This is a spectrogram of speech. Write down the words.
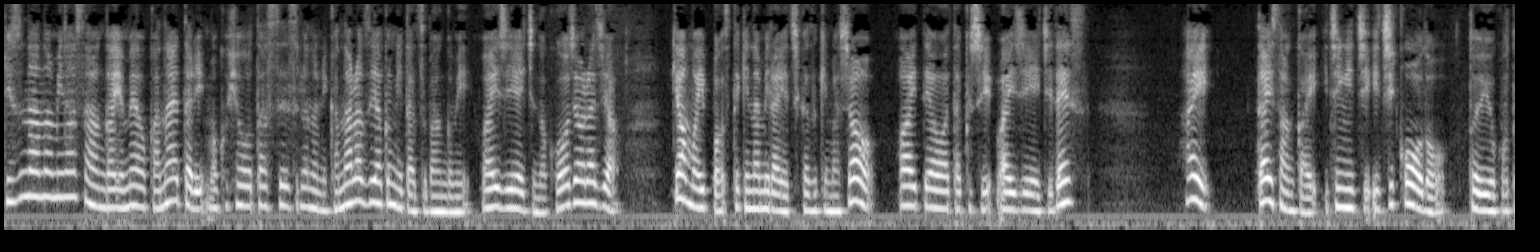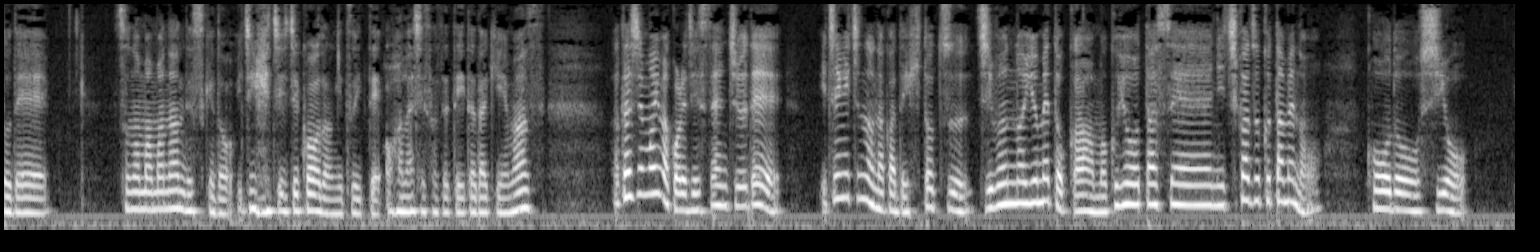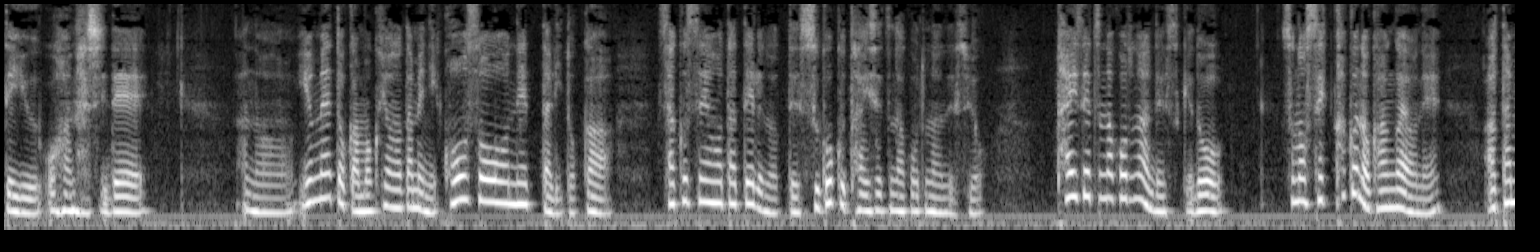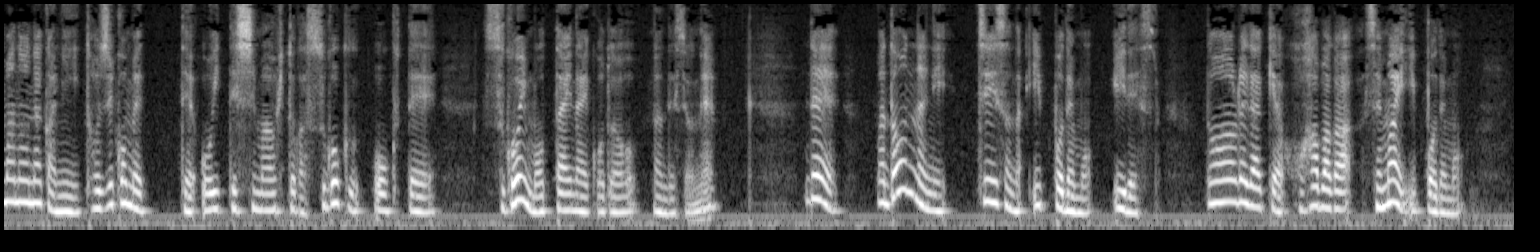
リスナーの皆さんが夢を叶えたり目標を達成するのに必ず役に立つ番組 YGH の工場ラジオ。今日も一歩素敵な未来へ近づきましょう。お相手は私 YGH です。はい。第3回1日1行動ということでそのままなんですけど1日1行動についてお話しさせていただきます。私も今これ実践中で一日の中で一つ自分の夢とか目標達成に近づくための行動をしよう。っていうお話で、あの、夢とか目標のために構想を練ったりとか、作戦を立てるのってすごく大切なことなんですよ。大切なことなんですけど、そのせっかくの考えをね、頭の中に閉じ込めておいてしまう人がすごく多くて、すごいもったいないことなんですよね。で、まあ、どんなに小さな一歩でもいいです。どれだけ歩幅が狭い一歩でも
